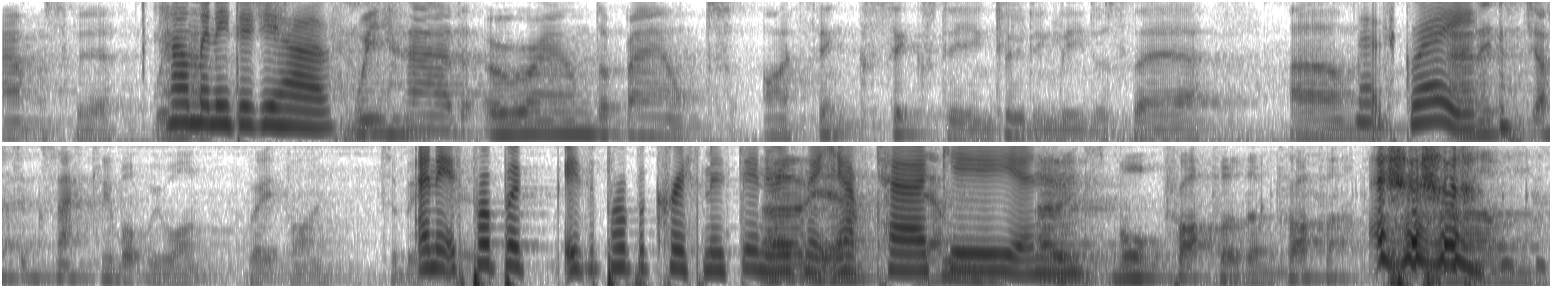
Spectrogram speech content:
atmosphere. We How had- many did you have? We had around about, I think, 60, including leaders there. Um, That's great. And it's just exactly what we want Grapevine to be. And it's proper. It's a proper Christmas dinner, Oh, isn't it? You have turkey yeah. and Oh, it's more proper than proper. um,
